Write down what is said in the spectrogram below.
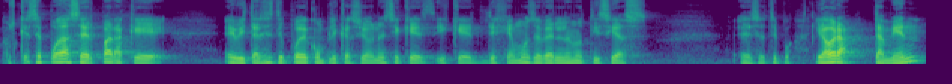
Pues, ¿qué se puede hacer para que evitar ese tipo de complicaciones y que, y que dejemos de ver en las noticias ese tipo? Y ahora, también,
